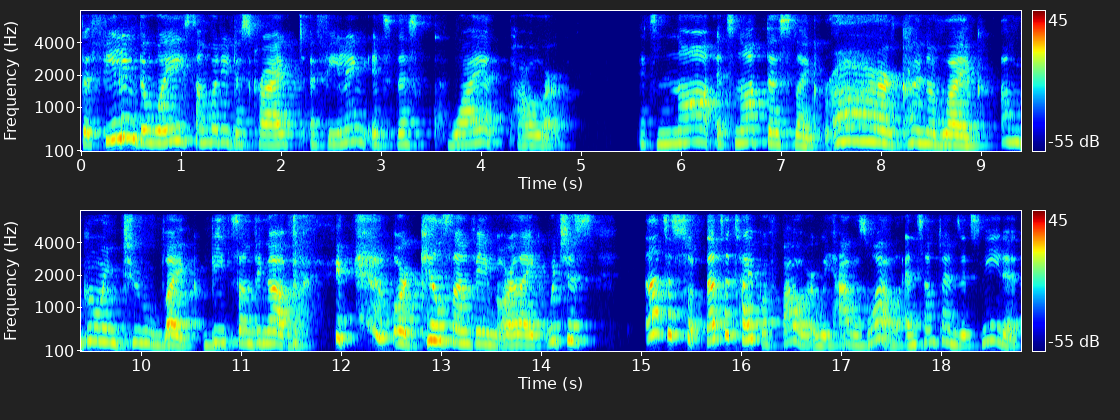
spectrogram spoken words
the feeling the way somebody described a feeling it's this quiet power. It's not it's not this like Rawr, kind of like i'm going to like beat something up or kill something or like which is that's a that's a type of power we have as well. And sometimes it's needed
